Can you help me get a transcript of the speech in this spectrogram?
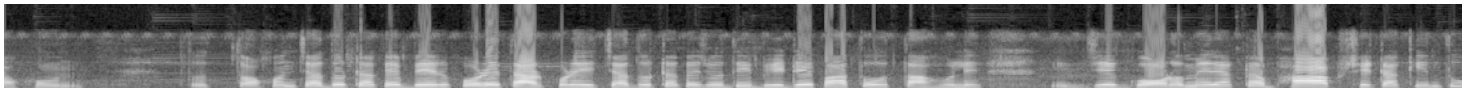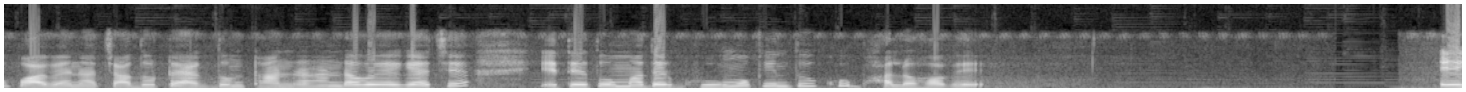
তখন। তো তখন চাদরটাকে বের করে তারপরে এই চাদরটাকে যদি বেডে পাতো তাহলে যে গরমের একটা ভাব সেটা কিন্তু পাবে না। চাদরটা একদম ঠান্ডা ঠান্ডা হয়ে গেছে, এতে তোমাদের ঘুমও কিন্তু খুব ভালো হবে। এই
